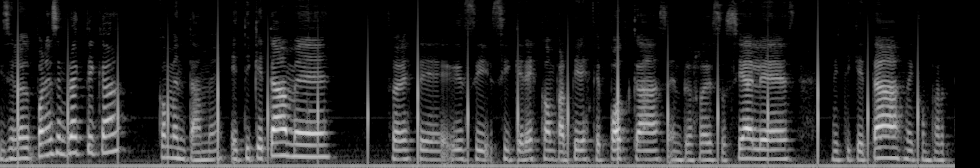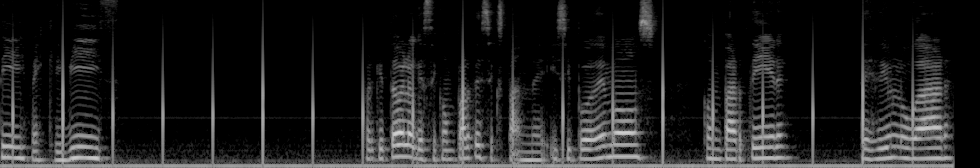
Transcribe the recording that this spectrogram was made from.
Y si lo pones en práctica, comentame, etiquetame sobre este, si, si querés compartir este podcast en tus redes sociales, me etiquetás, me compartís, me escribís. Porque todo lo que se comparte se expande. Y si podemos compartir desde un lugar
